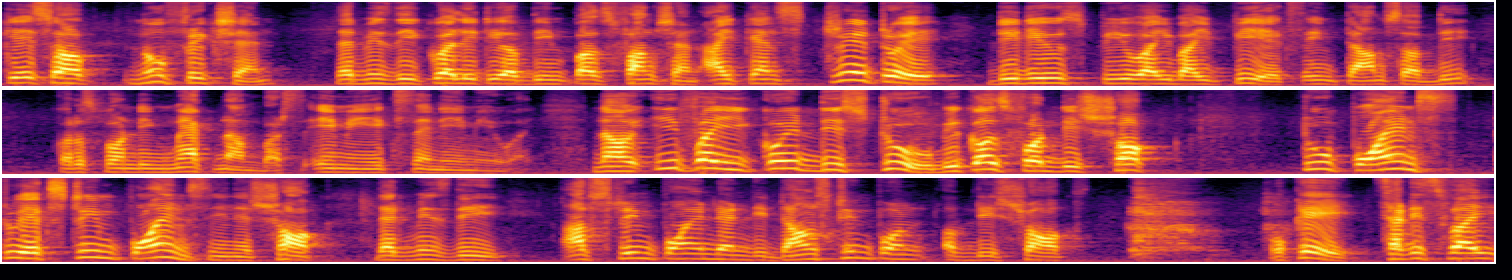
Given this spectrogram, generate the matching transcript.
case of no friction that means the equality of the impulse function I can straight away deduce Py by Px in terms of the corresponding Mach numbers Max and May. Now, if I equate these two because for the shock two points two extreme points in a shock. That means the upstream point and the downstream point of these shocks okay, satisfy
